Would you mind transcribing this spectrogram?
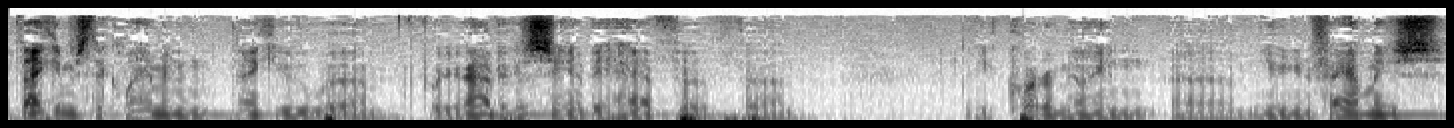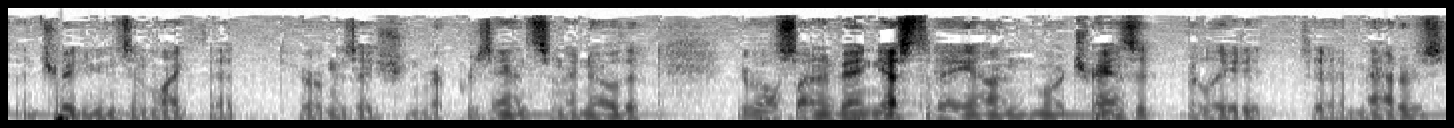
Thank you, Mr. Clayman, and thank you um, for your advocacy on behalf of um, the quarter million um, union families and trade unions and like that your organization represents. And I know that you were also on an event yesterday on more transit-related uh, matters,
